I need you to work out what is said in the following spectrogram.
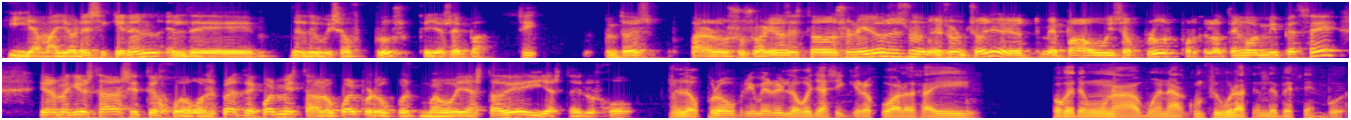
y a mayores si quieren el de, el de Ubisoft Plus, que yo sepa. Sí. Entonces, para los usuarios de Estados Unidos es un, es un chollo. Yo me pago Ubisoft Plus porque lo tengo en mi PC y ahora me quiero instalar siete juegos. Espérate, ¿cuál me instalo? ¿Cuál? Pero pues me voy a Stadia y ya está, y los juego. Los pruebo primero y luego ya si quiero jugarlos ahí porque tengo una buena configuración de PC, pues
